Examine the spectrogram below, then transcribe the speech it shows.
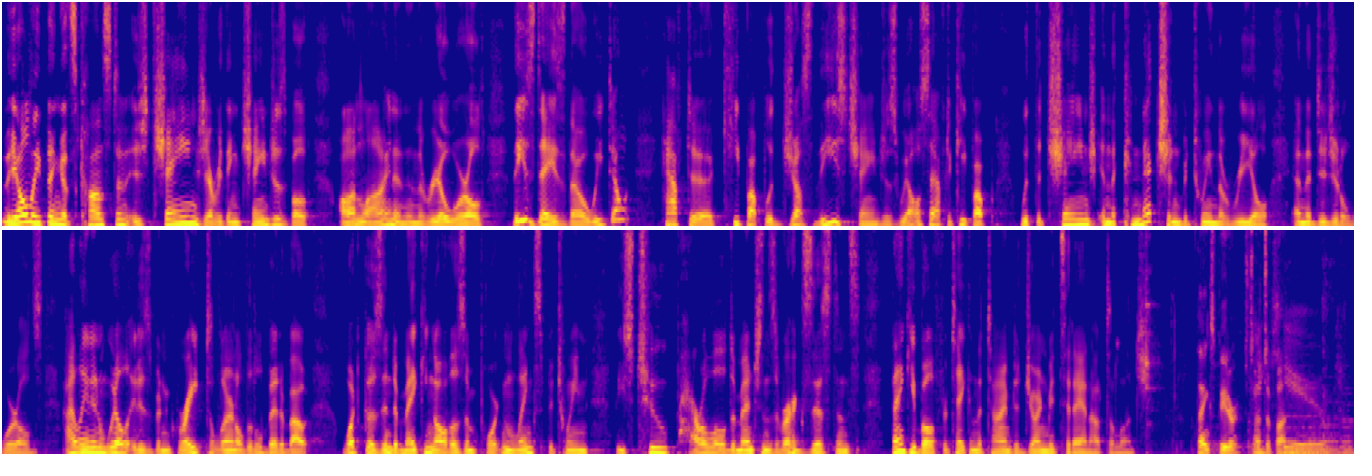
The only thing that's constant is change. Everything changes both online and in the real world. These days, though, we don't have to keep up with just these changes. We also have to keep up with the change in the connection between the real and the digital worlds. Eileen and Will, it has been great to learn a little bit about what goes into making all those important links between these two parallel dimensions of our existence. Thank you both for taking the time to join me today on Out to Lunch. Thanks, Peter. Tons Thank of fun. you.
